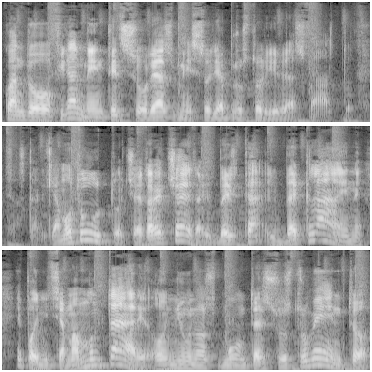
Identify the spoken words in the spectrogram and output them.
quando finalmente il sole ha smesso di abbrustolire l'asfalto. Scarichiamo tutto, eccetera, eccetera, il, belca- il backline e poi iniziamo a montare, ognuno smonta il suo strumento,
